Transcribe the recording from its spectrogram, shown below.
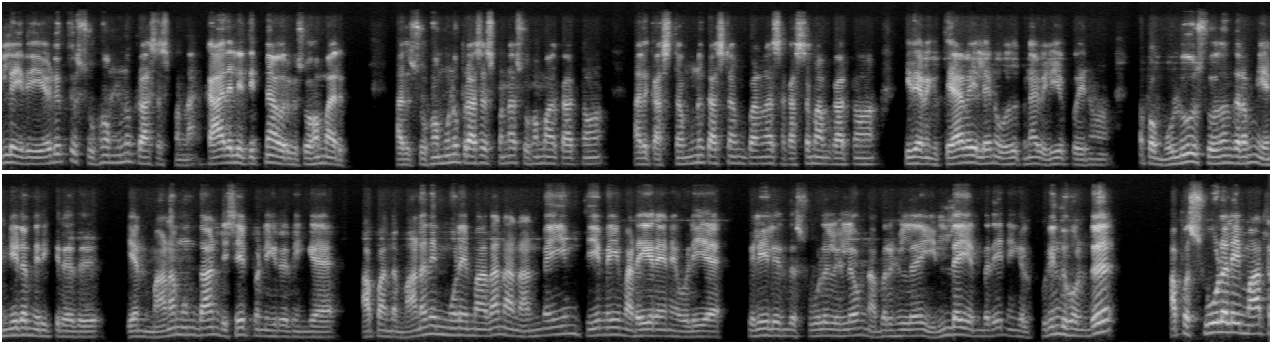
இல்லை இதை எடுத்து சுகம்னு ப்ராசஸ் பண்ணலாம் காதலி திட்டினா அவருக்கு சுகமா இருக்கு. அது சுகம்னு ப்ராசஸ் பண்ணா சுகமா காட்டும். அது கஷ்டம்னு கஷ்டம் பண்ணா கஷ்டமா காட்டும். இது எனக்கு தேவையில்லைன்னு ஒதுக்குனா வெளியே போயிடும். அப்ப முழு சுதந்திரம் என்னிடம் இருக்கிறது. என் மனமும் தான் டிசைட் பண்ணிக்கிறது இங்க. அப்ப அந்த மனதின் மூலயமா தான் நான் நன்மையும் தீமையும் அடைகிறேனே ஒழிய வெளியில் இருந்த சூழலிலும் நபர்களே இல்லை என்பதை நீங்கள் புரிந்து கொண்டு அப்ப சூழலை மாற்ற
